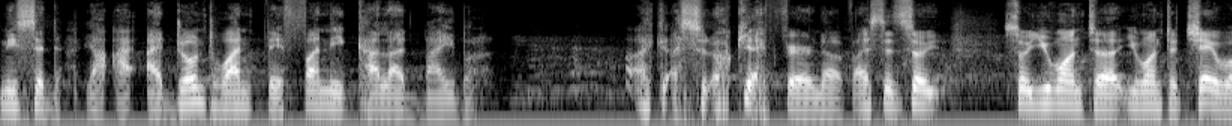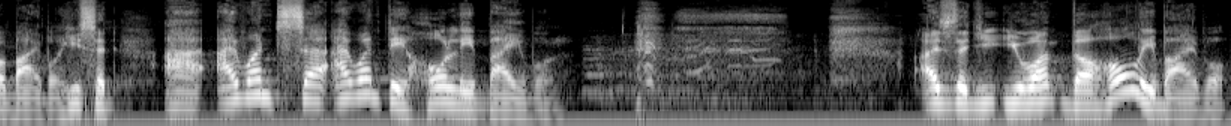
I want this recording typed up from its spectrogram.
he said, yeah, I, I don't want the funny colored Bible. I, I, said, okay, fair enough. I said, so, so you want a, you want a Chewa Bible? He said, uh, I want, uh, I want the Holy Bible. I said, you, want the Holy Bible?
